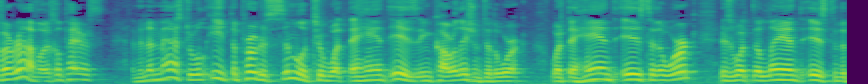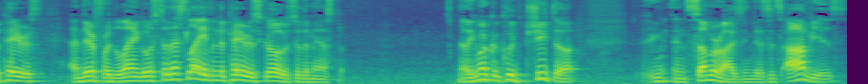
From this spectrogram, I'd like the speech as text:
And then the master will eat the produce similar to what the hand is in correlation to the work. What the hand is to the work is what the land is to the peiros. And therefore the land goes to the slave and the peiros goes to the master. Now the Gemara concludes Pshita in, in, summarizing this, it's obvious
